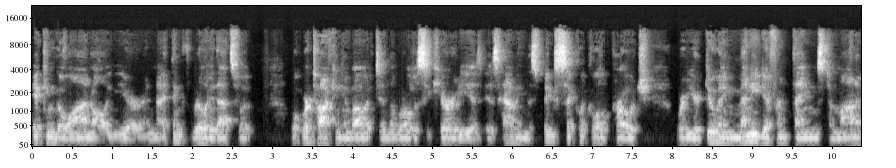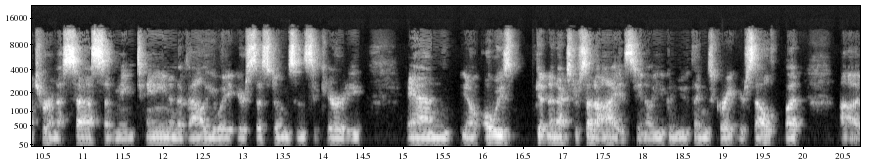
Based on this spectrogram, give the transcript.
It can go on all year. And i think really that's what what we're talking about in the world of security is, is having this big cyclical approach where you're doing many different things to monitor and assess and maintain and evaluate your systems and security and you know always getting an extra set of eyes. You know you can do things great yourself but uh,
